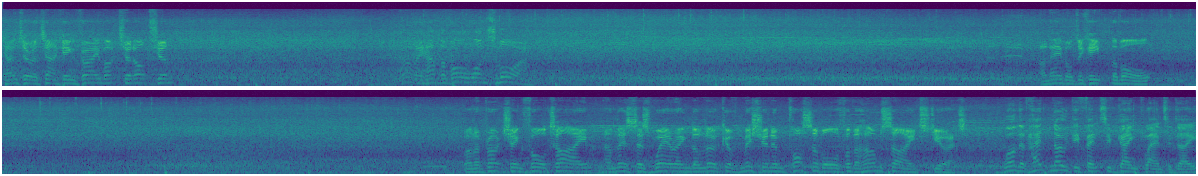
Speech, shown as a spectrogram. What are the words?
Counter-attacking very much an option. Well, they have the ball once more. Unable to keep the ball. Well, approaching full time, and this is wearing the look of mission impossible for the home side, Stewart. Well, they've had no defensive game plan today.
